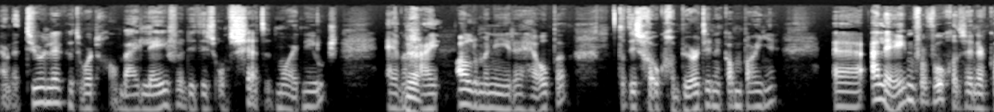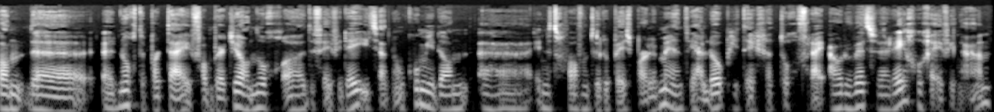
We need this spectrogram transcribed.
nou natuurlijk, het hoort gewoon bij leven. Dit is ontzettend mooi nieuws. En we ja. gaan je op alle manieren helpen. Dat is ook gebeurd in de campagne. Uh, alleen vervolgens, en daar kan de, uh, nog de partij van Bert-Jan, nog uh, de VVD iets aan doen, kom je dan in het geval van het Europees Parlement, ja, loop je tegen toch vrij ouderwetse regelgeving aan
